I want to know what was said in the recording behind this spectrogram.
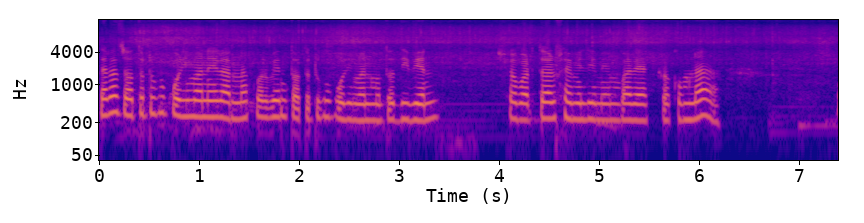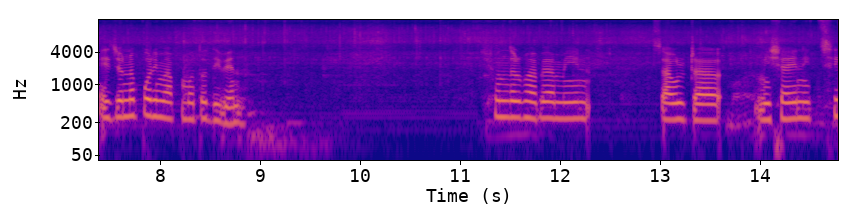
যারা যতটুকু পরিমাণে রান্না করবেন, ততটুকু পরিমাণ মতো দিবেন। সবার তো আর ফ্যামিলি মেম্বার একরকম না। এই জন্য পরিমাপ মতো দিবেন। সুন্দরভাবে আমি চাউলটা মিশিয়ে নিচ্ছি।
